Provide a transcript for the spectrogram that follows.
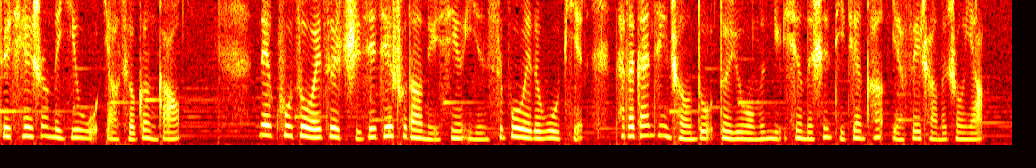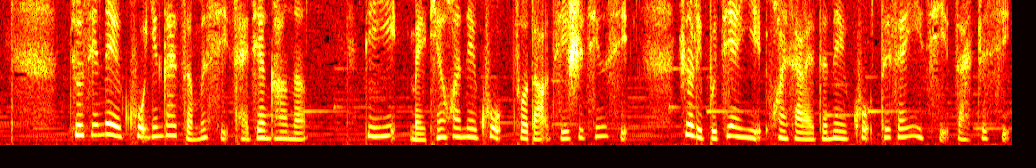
对贴身的衣物要求更高。内裤作为最直接接触到女性隐私部位的物品，它的干净程度对于我们女性的身体健康也非常的重要。究竟内裤应该怎么洗才健康呢？第一，每天换内裤，做到及时清洗。这里不建议换下来的内裤堆在一起攒着洗。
